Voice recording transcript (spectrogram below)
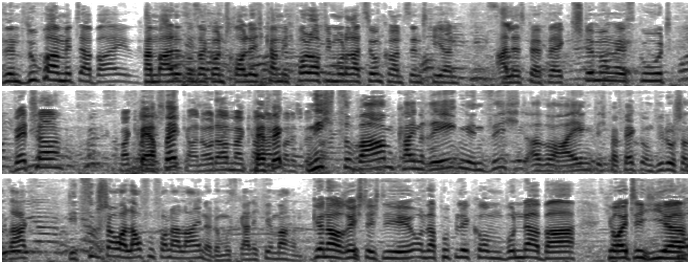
sind super mit dabei, haben alles unter Kontrolle. Ich kann mich voll auf die Moderation konzentrieren. Alles perfekt. Stimmung ist gut. Wetter Perfekt. nicht meckern, oder? Man kann Perfekt, nicht nicht zu warm, kein Regen in Sicht, also eigentlich perfekt. Und wie du schon sagst, die Zuschauer laufen von alleine, du musst gar nicht viel machen. Genau, richtig. Die, unser Publikum wunderbar. Heute hier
